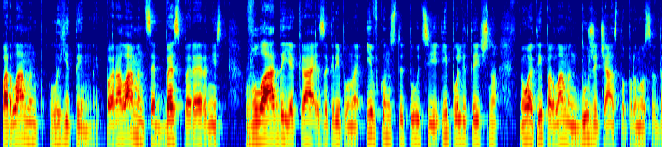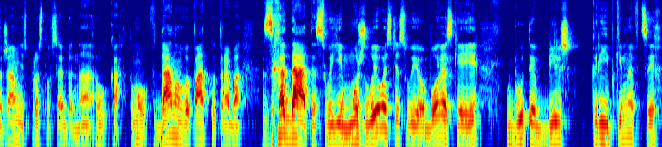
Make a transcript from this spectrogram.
Парламент легітимний. Парламент це безперервність влади, яка закріплена і в конституції, і політично. От і парламент дуже часто проносив державність просто в себе на руках. Тому в даному випадку треба згадати свої можливості, свої обов'язки і бути більш кріпкими в цих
